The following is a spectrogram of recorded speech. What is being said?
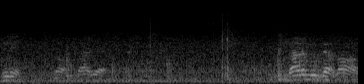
Get in. Not yet. Gotta move that log.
